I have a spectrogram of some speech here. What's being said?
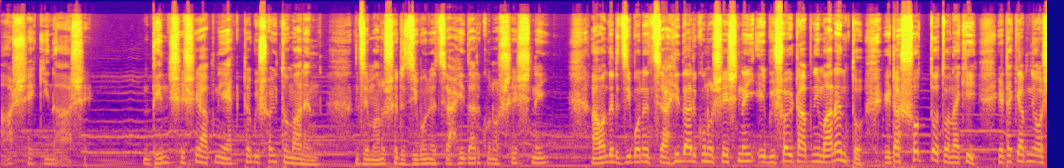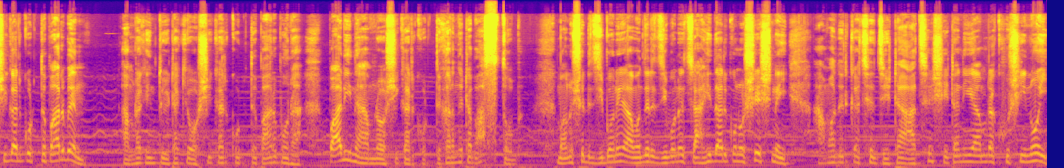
আসে কি না আসে। দিন শেষে আপনি একটা বিষয় তো মানেন, যে মানুষের জীবনে চাহিদার কোনো শেষ নেই আমাদের জীবনের চাহিদার কোনো শেষ নেই এই বিষয়টা আপনি মানেন তো? এটা সত্য তো নাকি? এটাকে আপনি অস্বীকার করতে পারবেন? আমরা কিন্তু এটাকে অস্বীকার করতে পারব না। পারি না আমরা অস্বীকার করতে, কারণ এটা বাস্তব। মানুষের জীবনে, আমাদের জীবনে চাহিদার কোনো শেষ নেই। আমাদের কাছে যেটা আছে সেটা নিয়ে আমরা খুশি নই।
